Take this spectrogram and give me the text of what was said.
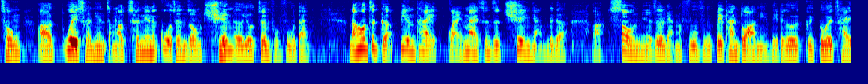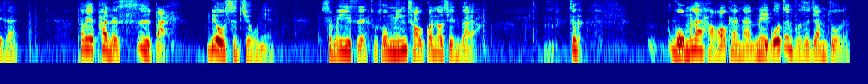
从啊、未成年长到成年的过程中，全额由政府负担。然后这个变态拐卖甚至劝养这个啊、少女的这两个夫妇被判多少年？给各位给各位猜一猜，他被判了四百六十九年。什么意思？从明朝关到现在啊，这个我们来好好看看。美国政府是这样做的，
